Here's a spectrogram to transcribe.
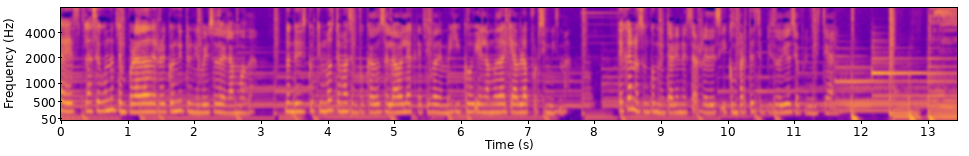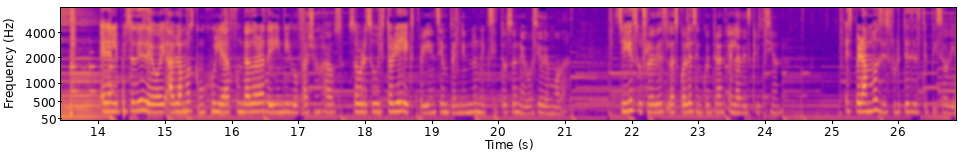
Es la segunda temporada de Recóndito Universo de la Moda, donde discutimos temas enfocados a la ola creativa de México y en la moda que habla por sí misma. Déjanos un comentario en nuestras redes y comparte este episodio si aprendiste algo. En el episodio de hoy hablamos con Julia, fundadora de Indigo Fashion House, sobre su historia y experiencia emprendiendo un exitoso negocio de moda. Sigue sus redes, las cuales se encuentran en la descripción. Esperamos disfrutes este episodio.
